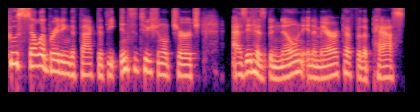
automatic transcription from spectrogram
Who's celebrating the fact that the institutional church, as it has been known in America for the past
